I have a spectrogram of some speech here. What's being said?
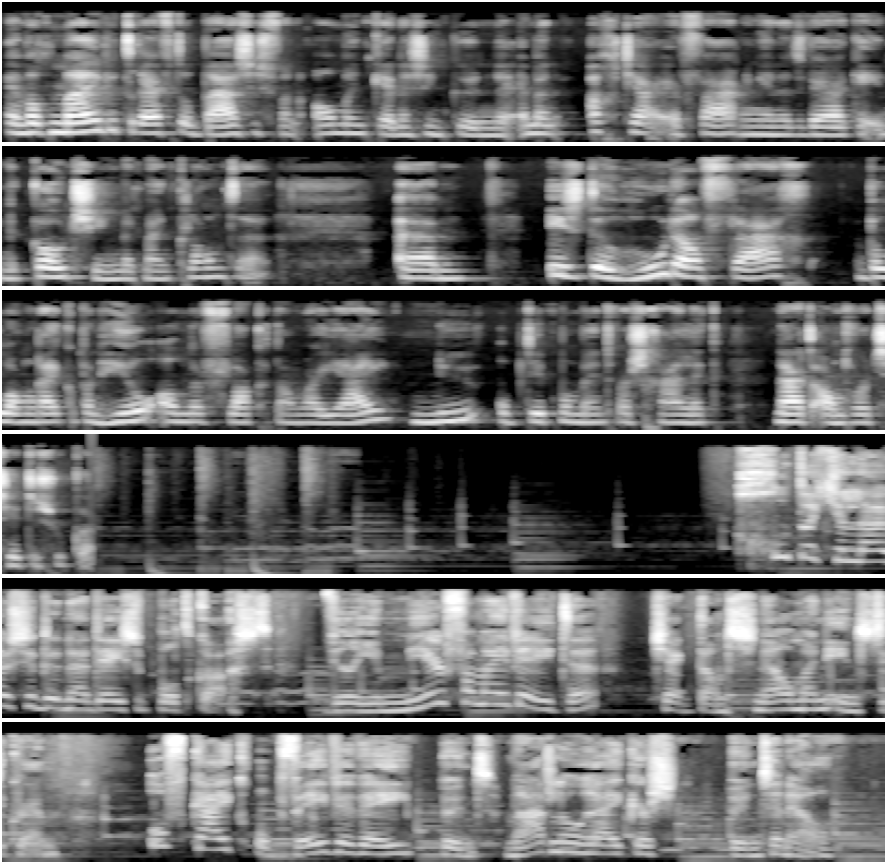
En wat mij betreft, op basis van al mijn kennis en kunde en mijn acht jaar ervaring in het werken in de coaching met mijn klanten, ehm, is de hoe dan vraag belangrijk op een heel ander vlak dan waar jij nu op dit moment waarschijnlijk naar het antwoord zit te zoeken. Goed dat je luisterde naar deze podcast. Wil je meer van mij weten? Check dan snel mijn Instagram of kijk op www.maatloonrijkers.nl.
